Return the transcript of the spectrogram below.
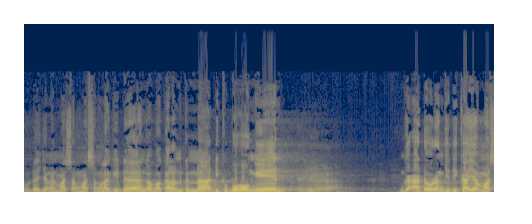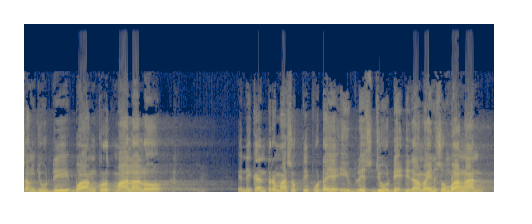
udah jangan masang-masang lagi dah, nggak bakalan kena dikebohongin. Nggak ada orang jadi kaya masang judi, bangkrut malah loh. Ini kan termasuk tipu daya iblis, judi dinamain sumbangan.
